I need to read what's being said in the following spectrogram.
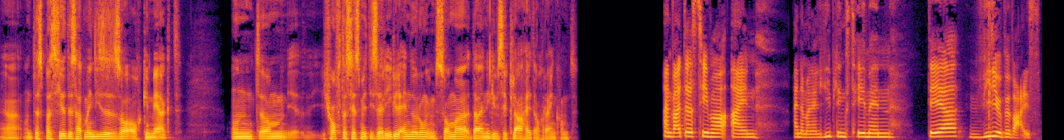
Ja, und das passiert, das hat man in dieser Saison auch gemerkt. Und ähm, ich hoffe, dass jetzt mit dieser Regeländerung im Sommer da eine gewisse Klarheit auch reinkommt. Ein weiteres Thema, ein einer meiner Lieblingsthemen, der Videobeweis.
